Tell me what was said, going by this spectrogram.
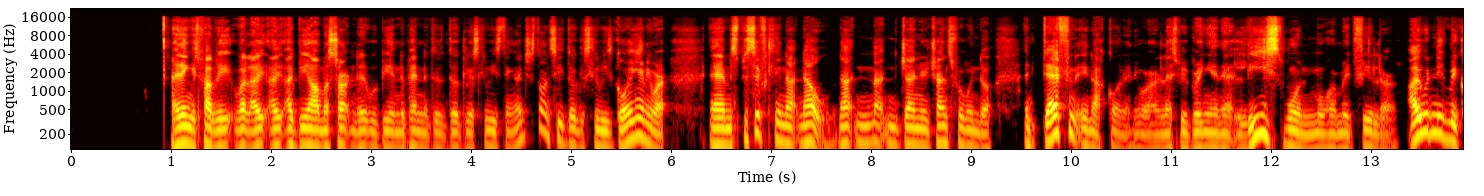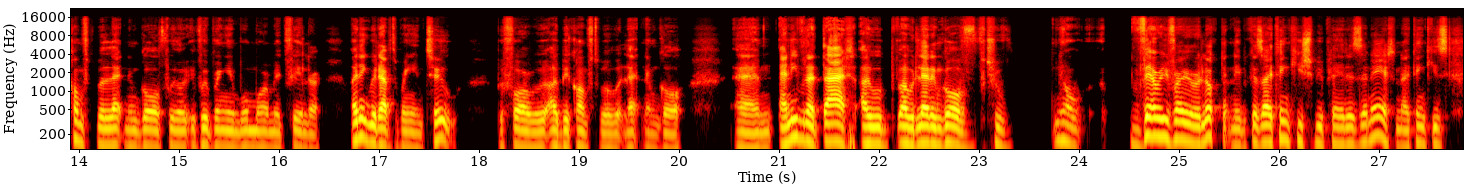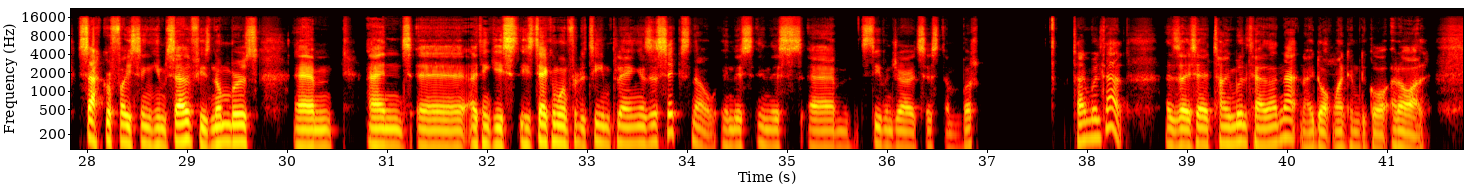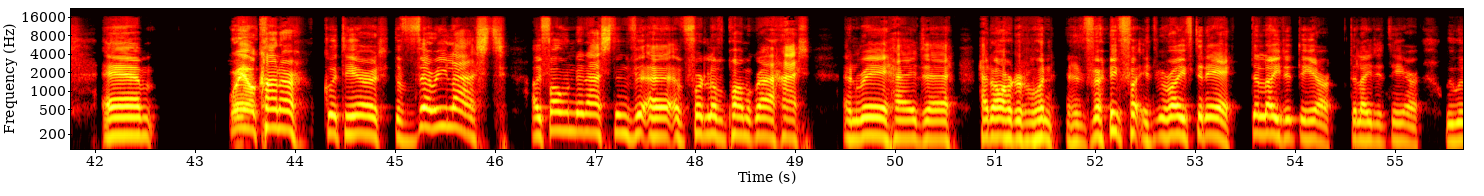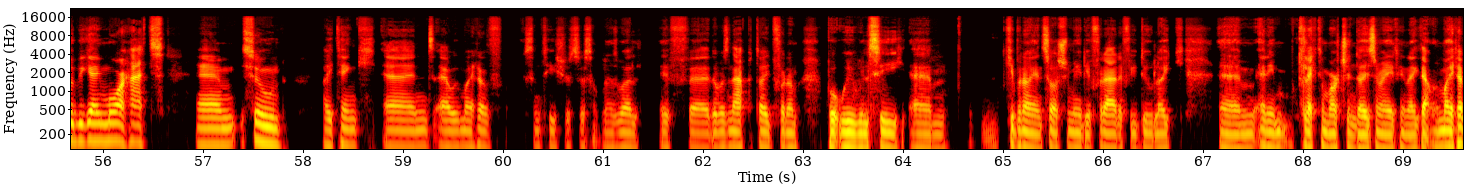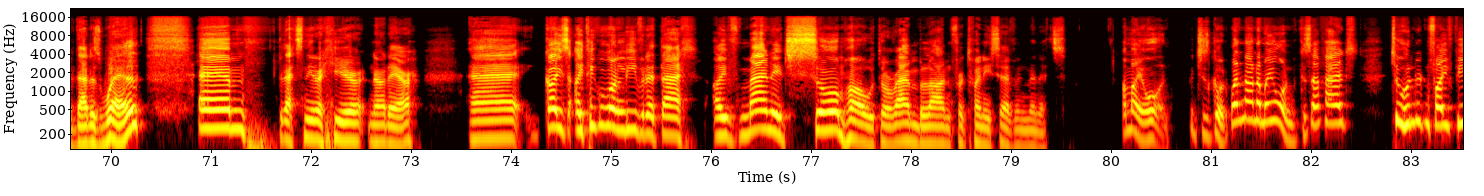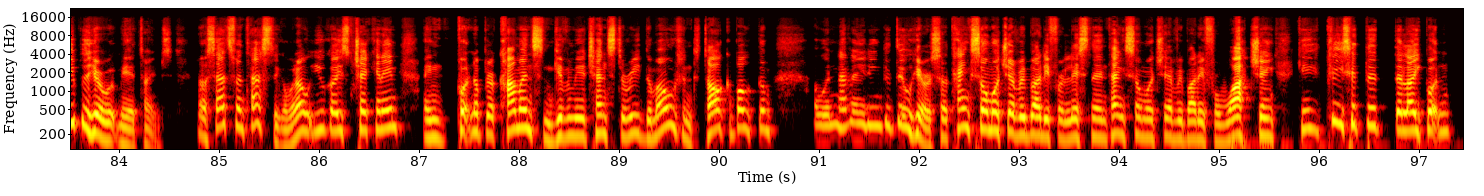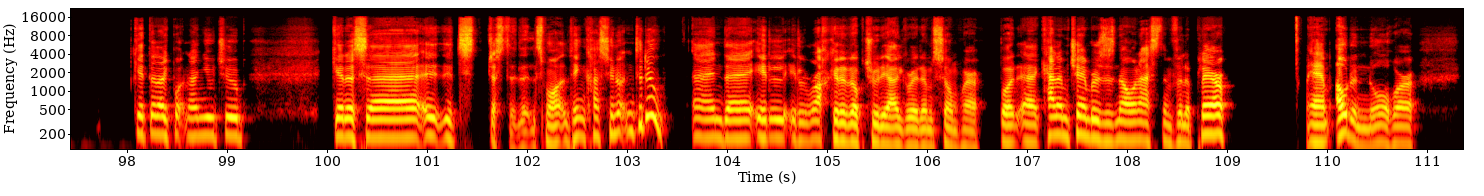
I think it's probably well. I, I would be almost certain that it would be independent of the Douglas Luiz thing. I just don't see Douglas Luiz going anywhere, um, specifically not now, not not in the January transfer window, and definitely not going anywhere unless we bring in at least one more midfielder. I wouldn't even be comfortable letting him go if we if we bring in one more midfielder. I think we'd have to bring in two before we, I'd be comfortable with letting him go. Um, and even at that, I would I would let him go through you know very, very reluctantly because I think he should be played as an eight, and I think he's sacrificing himself, his numbers, um, and uh, I think he's he's taken one for the team playing as a six now in this in this um, Steven Gerrard system. But time will tell. As I said, time will tell on that, and I don't want him to go at all. Um, Ray O'Connor, good to hear it. The very last I found an Aston uh, for the love of McGrath hat and Ray had uh, had ordered one, and it very fu- it arrived today. Delighted to hear, delighted to hear. We will be getting more hats um, soon, I think, and uh, we might have some t-shirts or something as well if uh, there was an appetite for them. But we will see. Um, keep an eye on social media for that if you do like um, any collecting merchandise or anything like that. We might have that as well. Um, but that's neither here nor there. Uh, guys, I think we're going to leave it at that. I've managed somehow to ramble on for 27 minutes on my own, which is good. Well, not on my own because I've had 205 people here with me at times. Now, so that's fantastic. And without you guys checking in and putting up your comments and giving me a chance to read them out and to talk about them, I wouldn't have anything to do here. So thanks so much, everybody, for listening. Thanks so much, everybody, for watching. Can you please hit the, the like button? Get the like button on YouTube get us uh it's just a little small thing costs you nothing to do and uh, it'll it'll rocket it up through the algorithm somewhere. But uh, Calum Chambers is now an Aston Villa player. Um out of nowhere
